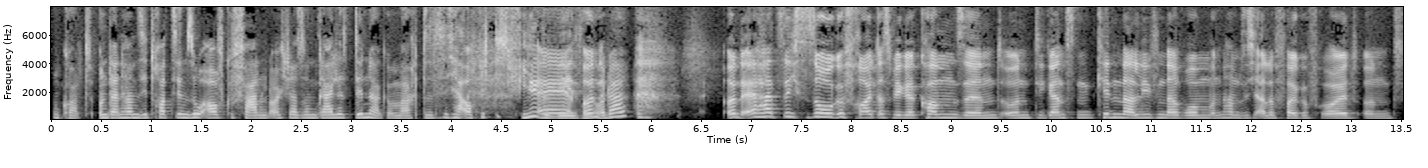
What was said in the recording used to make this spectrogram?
Oh Gott. Und dann haben sie trotzdem so aufgefahren und euch da so ein geiles Dinner gemacht. Das ist ja auch richtig viel Äh, gewesen, oder? Und er hat sich so gefreut, dass wir gekommen sind und die ganzen Kinder liefen da rum und haben sich alle voll gefreut und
